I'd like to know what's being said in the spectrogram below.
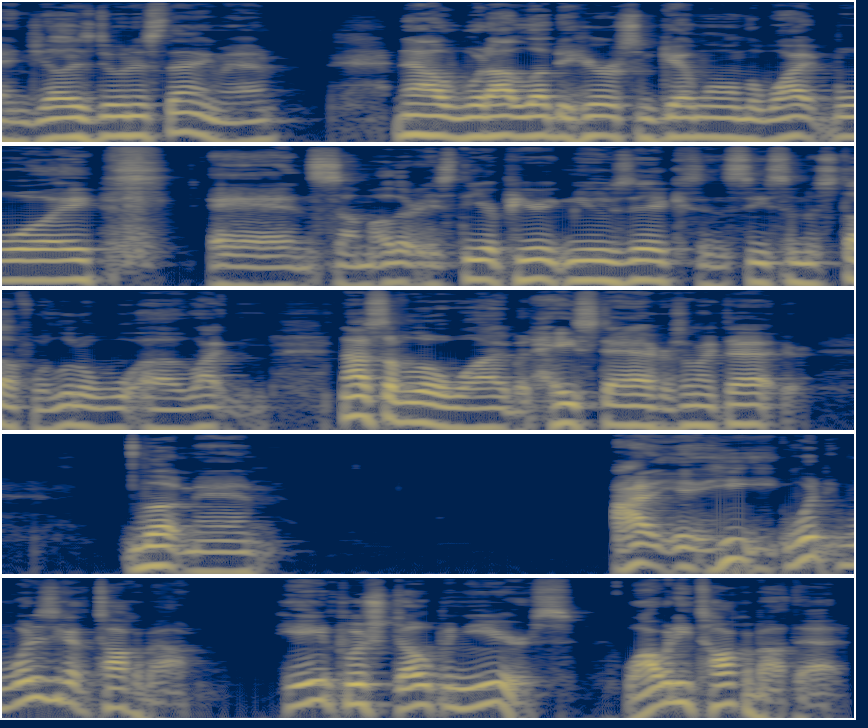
And Jelly's doing his thing, man. Now, would I love to hear some Get on the White Boy? and some other his therapeutic music and see some of his stuff with little uh, like not stuff a Lil Wyte but Haystak or something like that? Look man i he what what does he got to talk about? He ain't pushed dope in years. Why would he talk about that?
